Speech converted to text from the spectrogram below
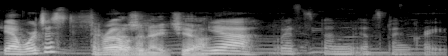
yeah, we're just thrilled. It resonates, yeah. Yeah, it's been it's been great.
